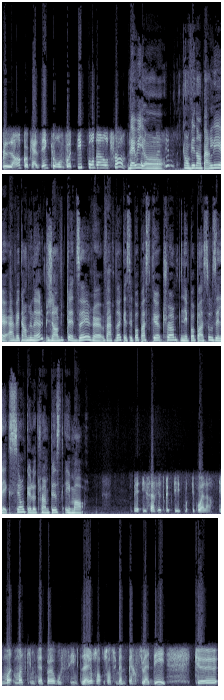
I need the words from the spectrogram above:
blancs, caucasiens, qui ont voté pour Donald Trump. Ben oui, on, vient d'en parler euh, avec André Noël, puis j'ai envie de te dire, euh, Varda, que c'est pas parce que Trump n'est pas passé aux élections que le Trumpiste est mort. Ben, et ça risque, et, voilà. Et moi, moi, ce qui me fait peur aussi, d'ailleurs, j'en suis même persuadée que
